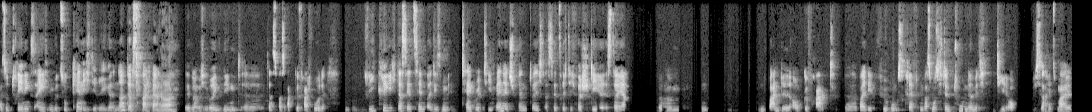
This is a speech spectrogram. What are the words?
also Trainings eigentlich in Bezug kenne ich die Regeln. Ne? Das war ja, ja. Äh, glaube ich, übrigens äh, das, was abgefragt wurde. Wie kriege ich das jetzt hin bei diesem Integrity Management? Wenn ich das jetzt richtig verstehe, ist da ja ähm, Wandel auch gefragt äh, bei den Führungskräften. Was muss ich denn tun, damit ich die auch, ich sage jetzt mal,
